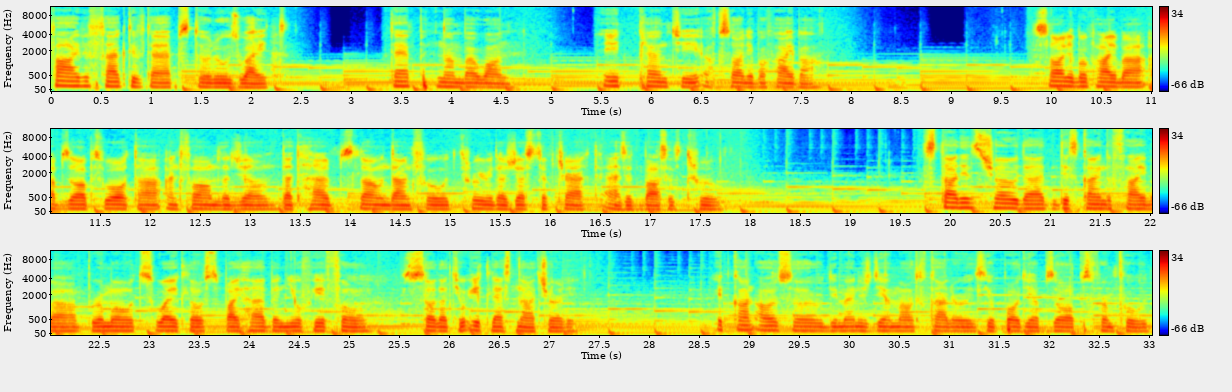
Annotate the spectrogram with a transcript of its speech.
5 effective tips to lose weight. Tip number 1 Eat plenty of soluble fiber. Soluble fiber absorbs water and forms a gel that helps slow down food through your digestive tract as it passes through. Studies show that this kind of fiber promotes weight loss by helping you feel full so that you eat less naturally. It can also diminish the amount of calories your body absorbs from food.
